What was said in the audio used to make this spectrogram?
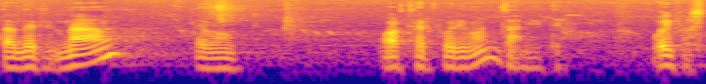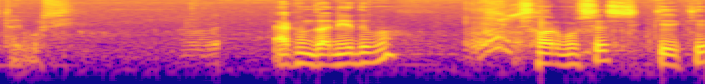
তাদের নাম এবং অর্থের পরিমাণ জানিয়ে দেব। ওই পাশটায় বসি। এখন জানিয়ে দেব, সর্বশেষ কে কে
